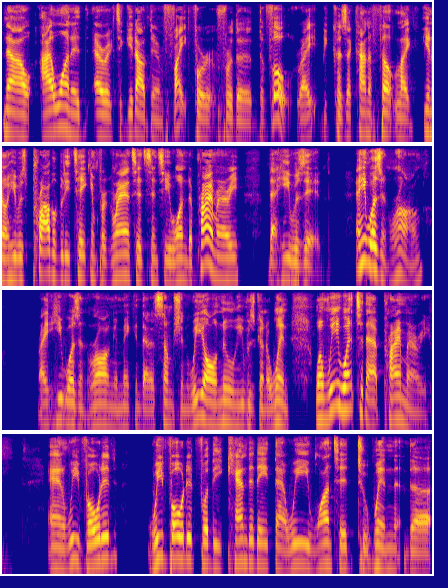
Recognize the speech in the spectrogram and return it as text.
Now, I wanted Eric to get out there and fight for, for the, the vote, right? Because I kind of felt like, you know, he was probably taken for granted since he won the primary that he was in. And he wasn't wrong right? He wasn't wrong in making that assumption. We all knew he was going to win. When we went to that primary and we voted, we voted for the candidate that we wanted to win the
